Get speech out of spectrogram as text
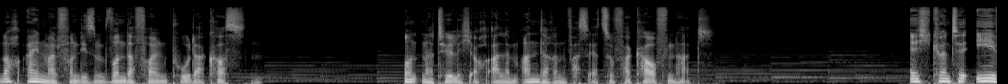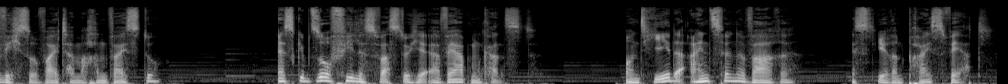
noch einmal von diesem wundervollen Puder kosten. Und natürlich auch allem anderen, was er zu verkaufen hat. Ich könnte ewig so weitermachen, weißt du? Es gibt so vieles, was du hier erwerben kannst. Und jede einzelne Ware ist ihren Preis wert.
